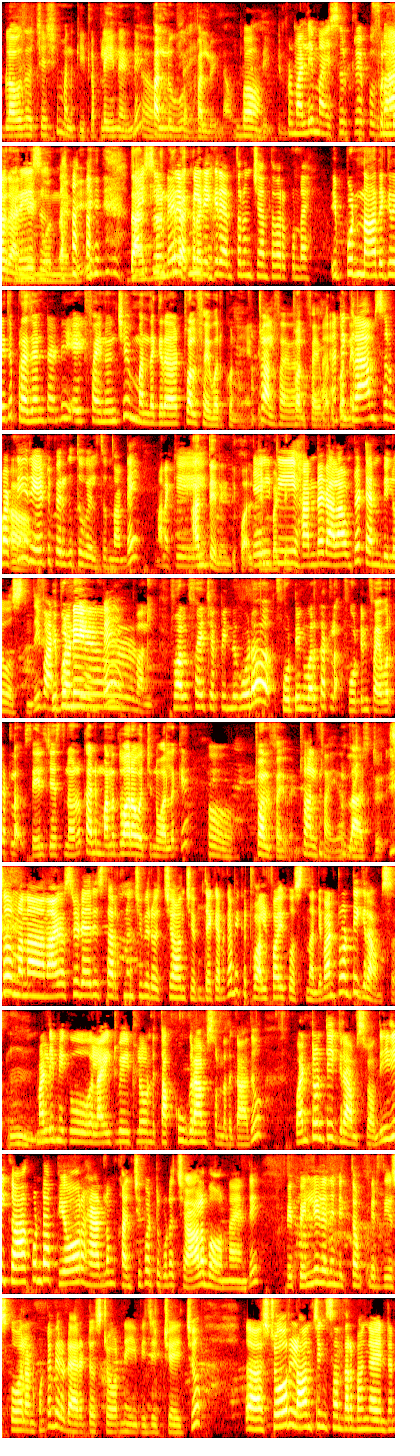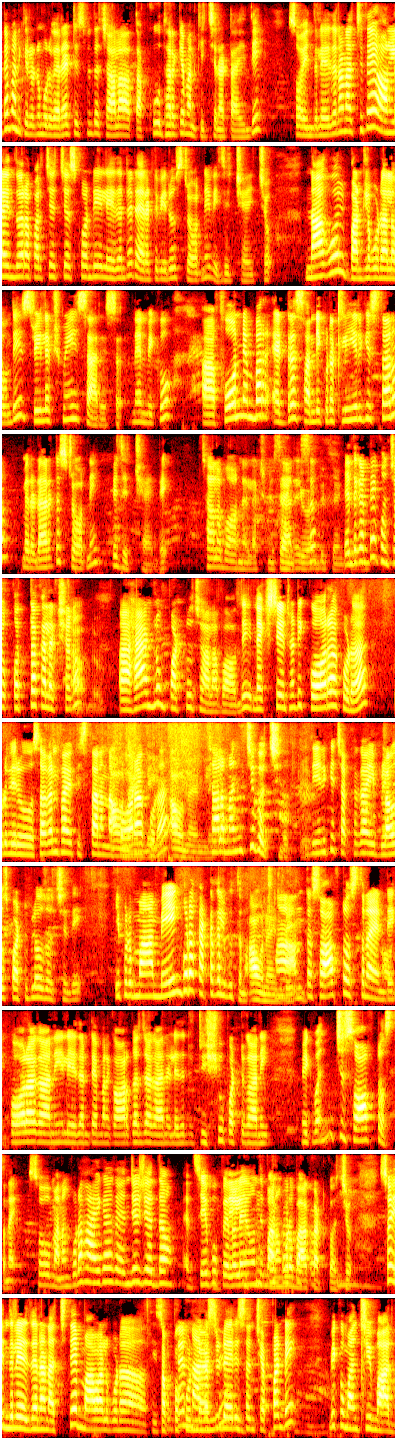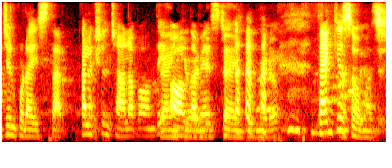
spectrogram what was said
బ్లౌజ్ వచ్చేసి మనకి ఇట్లా ప్లెయిన్ అండి. పళ్ళు పళ్ళు. బాగుంది. ఇప్పుడు మళ్ళీ మైసూర్ క్రేప్ ఫుల్ ఉందండి. దాంట్లోనే దగ్గర ఎంత నుంచి ఎంత వరకు ఉన్నాయి? ఇప్పుడు నా దగ్గర అయితే ప్రజెంట్ అండి ఎయిట్ ఫైవ్ నుంచి మన దగ్గర ట్వెల్వ్ ఫైవ్ వరకు ట్వెల్వ్ ఫైవ్ ట్వెల్వ్ ఫైవ్ వరకు అంటే గ్రామ్స్ బట్టి రేటు పెరుగుతూ వెళ్తుందండి. మనకి అంతేనండి క్వాలిటీ ఎయిటీ హండ్రెడ్ అలా ఉంటే టెన్ బిలో వస్తుంది. ఇప్పుడు నేను ఉంటే 12. ట్వెల్వ్ ఫైవ్ చెప్పింది కూడా ఫోర్టీన్ వరకు అట్లా ఫోర్టీన్ ఫైవ్ వరకు అట్లా సేల్ చేస్తున్నాను. కానీ మన ద్వారా వచ్చిన వాళ్ళకి ట్వెల్వ్ ఫైవ్ అండి. ట్వెల్వ్ ఫైవ్ లాస్ట్ సో మన నాగశ్రీ డైరీస్ తరఫు నుంచి మీరు వచ్చామని చెప్తే కనుక మీకు ట్వెల్వ్ ఫైవ్కి వస్తుందండి. వన్ ట్వంటీ గ్రామ్స్ మళ్ళీ మీకు లైట్ వెయిట్లో ఉండి తక్కువ గ్రామ్స్ ఉన్నది కాదు. వన్ ట్వంటీ గ్రామ్స్లో ఉంది. ఇది కాకుండా ప్యూర్ హ్యాండ్లూమ్ కంచిపట్టు కూడా చాలా బాగున్నాయండి. మీ పెళ్ళిళ్ళ నిమిత్తం మీరు తీసుకోవాలనుకుంటే మీరు డైరెక్ట్ స్టోర్ని విజిట్ చేయొచ్చు. స్టోర్ లాంచింగ్ సందర్భంగా ఏంటంటే మనకి రెండు మూడు వెరైటీస్ మీద చాలా తక్కువ ధరకే మనకి ఇచ్చినట్టు అయింది. సో ఇందులో ఏదైనా నచ్చితే ఆన్లైన్ ద్వారా పర్చేజ్ చేసుకోండి లేదంటే డైరెక్ట్ మీరు స్టోర్ని విజిట్ చేయొచ్చు. నాగోల్ బండ్లగూడలో ఉంది శ్రీలక్ష్మి శారీస్. నేను మీకు ఫోన్ నెంబర్ అడ్రస్ అన్నీ కూడా క్లియర్గా ఇస్తాను. మీరు డైరెక్ట్ స్టోర్ని విజిట్ చేయండి. చాలా బాగున్నాయి లక్ష్మి శారీస్ ఎందుకంటే కొంచెం కొత్త కలెక్షన్ హ్యాండ్లూమ్ పట్టు చాలా బాగుంది. నెక్స్ట్ ఏంటంటే కోరా కూడా ఇప్పుడు మీరు సెవెన్ ఫైవ్కి ఇస్తానన్న కోరా కూడా చాలా మంచిగా వచ్చింది. దీనికి చక్కగా ఈ బ్లౌజ్ పట్టు బ్లౌజ్ వచ్చింది. ఇప్పుడు మా మేము కూడా కట్టగలుగుతున్నాం. అవునండి. అంత సాఫ్ట్ వస్తున్నాయండి. కూర కానీ లేదంటే మనకి ఆర్గంజా కానీ లేదంటే టిష్యూ పట్టు కానీ మీకు మంచి సాఫ్ట్ వస్తున్నాయి. సో మనం కూడా హాయిగా ఎంజాయ్ చేద్దాం. ఎంతసేపు పిల్లలే ఉంది మనం కూడా బాగా కట్టుకోవచ్చు. సో ఇందులో ఏదైనా నచ్చితే మా వాళ్ళు కూడా తప్పకుండా డైరీస్ అని చెప్పండి. మీకు మంచి మార్జిన్ కూడా ఇస్తారు. కలెక్షన్ చాలా బాగుంది. All the best thank you so much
